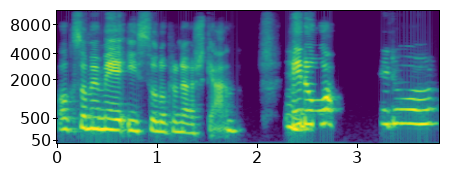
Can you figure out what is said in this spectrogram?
och som är med i Soloprenörskan. Mm. Hej då! Hej då!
